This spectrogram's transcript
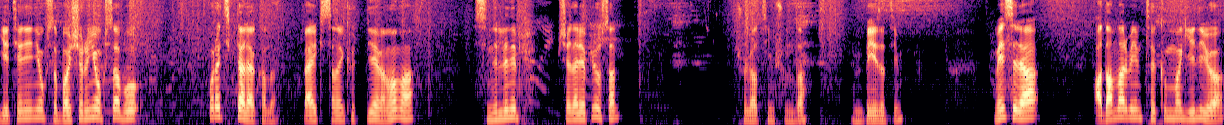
yeteneğin yoksa, başarın yoksa bu pratikle alakalı. Belki sana kötü diyemem ama sinirlenip bir şeyler yapıyorsan şöyle atayım şunu da. Base atayım. Mesela adamlar benim takımıma geliyor,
